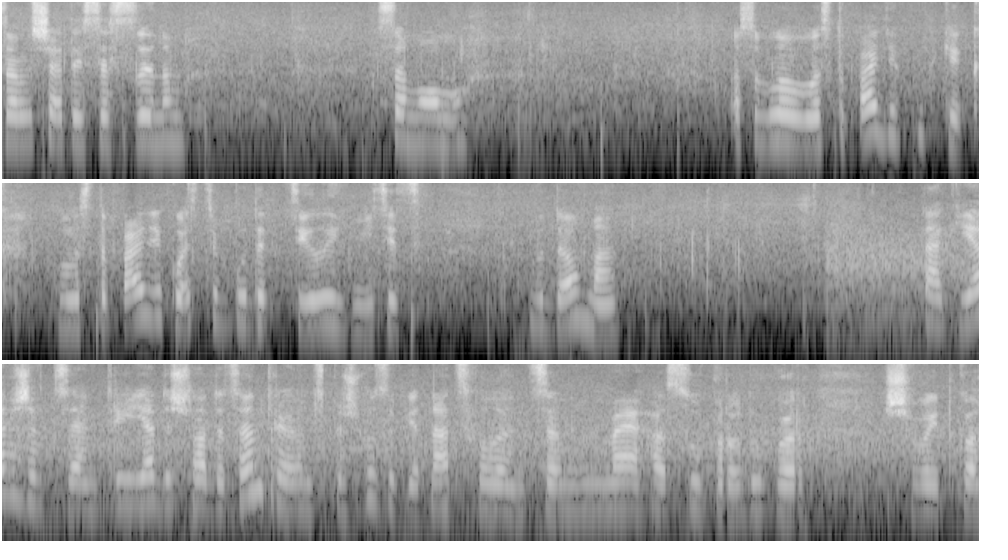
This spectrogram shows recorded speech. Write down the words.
залишатися з сином самому. Особливо в листопаді, так як в листопаді Костя буде цілий місяць вдома. Так, я вже в центрі. Я дійшла до центру, я вам скажу за 15 хвилин. Це мега супер-дупер швидко.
